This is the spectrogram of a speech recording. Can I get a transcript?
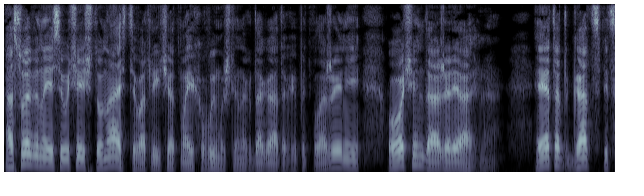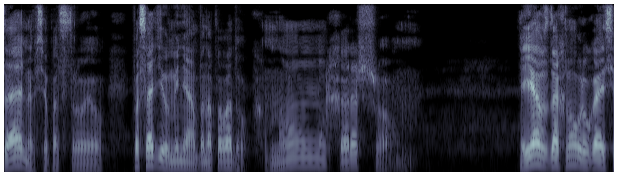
Особенно если учесть, что Настя, в отличие от моих вымышленных догадок и предположений, очень даже реальна. Этот гад специально все подстроил. Посадил меня на поводок. Ну, хорошо. Я вздохнул, ругаясь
